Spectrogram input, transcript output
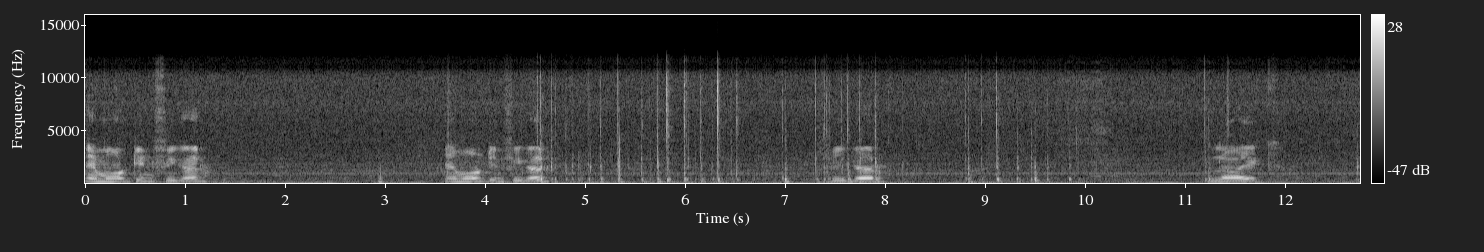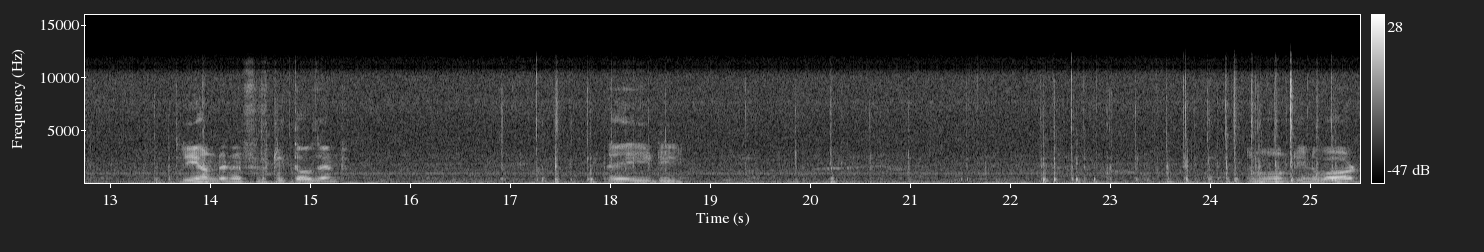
amount in figure amount in figure figure like 350,000 AED amount in word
